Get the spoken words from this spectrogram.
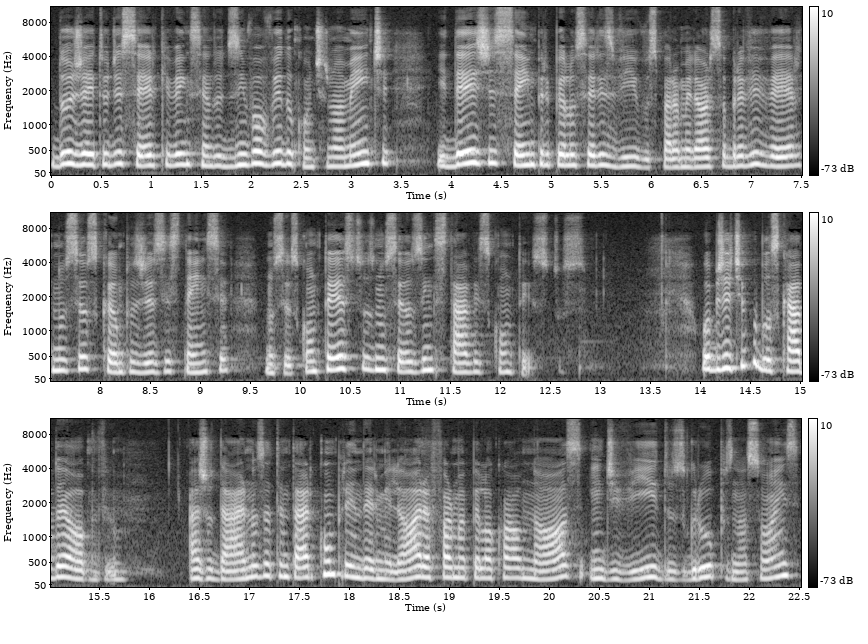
do jeito de ser que vem sendo desenvolvido continuamente e desde sempre pelos seres vivos para melhor sobreviver nos seus campos de existência, nos seus contextos, nos seus instáveis contextos. O objetivo buscado é óbvio: ajudar-nos a tentar compreender melhor a forma pela qual nós, indivíduos, grupos, nações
